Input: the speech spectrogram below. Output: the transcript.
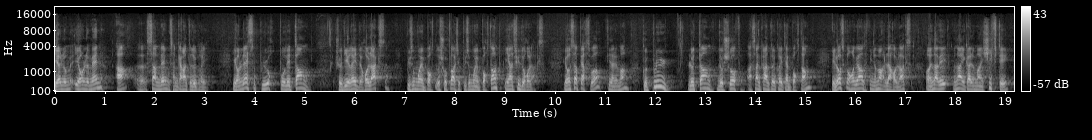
et on le, mène à 120 euh, ou 140 degrés, et on laisse pour, pour des temps, je dirais, de relax, plus ou moins de chauffage est plus ou moins importante, et ensuite de relax. Et on s'aperçoit finalement que plus le temps de chauffe à 140 degrés est important, et lorsqu'on regarde finalement la relax, on, avait, on a également shifté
